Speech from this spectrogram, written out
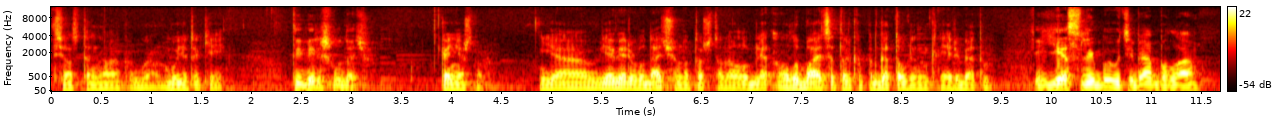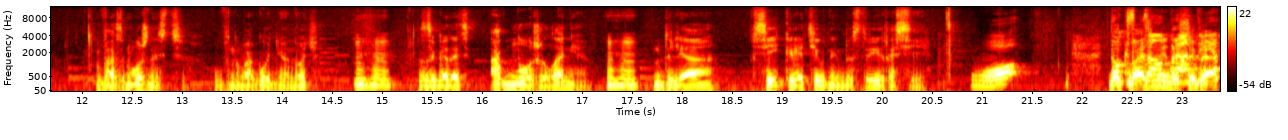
все остальное как бы будет окей. Ты веришь в удачу? Конечно. Я, я верю в удачу, но то, что она улыбля... улыбается только подготовленным к ней ребятам. Если бы у тебя была возможность в новогоднюю ночь угу. загадать одно желание угу. для всей креативной индустрии России. О! Вот возьми на себя,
